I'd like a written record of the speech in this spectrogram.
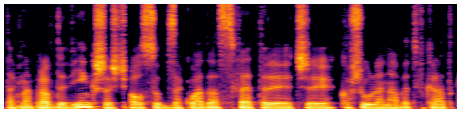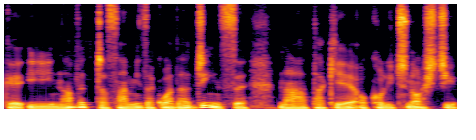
Tak naprawdę większość osób zakłada swetry czy koszule nawet w kratkę i nawet czasami zakłada jeansy na takie okoliczności.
